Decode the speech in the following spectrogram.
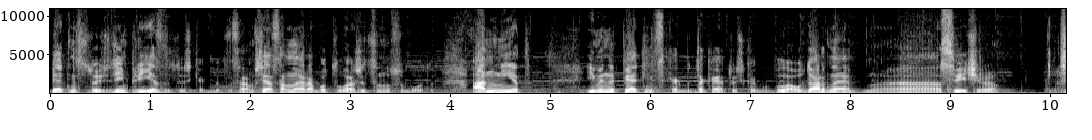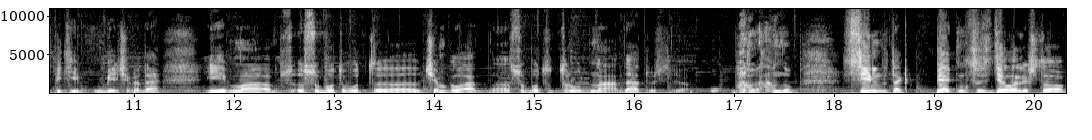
пятница, то есть, день приезда, то есть, как бы, это сам, вся основная работа ложится на субботу. А нет, именно пятница, как бы, такая, то есть, как бы, была ударная э, с вечера, с пяти вечера, да, и а, суббота вот, э, чем была э, суббота трудна, да, то есть, ну, сильно так пятницу сделали, что,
